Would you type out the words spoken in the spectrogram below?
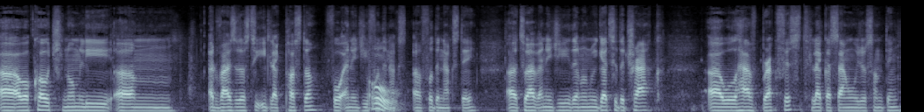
uh, our coach normally um, advises us to eat like pasta for energy for Oh. the next uh, for the next day, uh, to have energy. Then when we get to the track, uh, we'll have breakfast like a sandwich or something,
